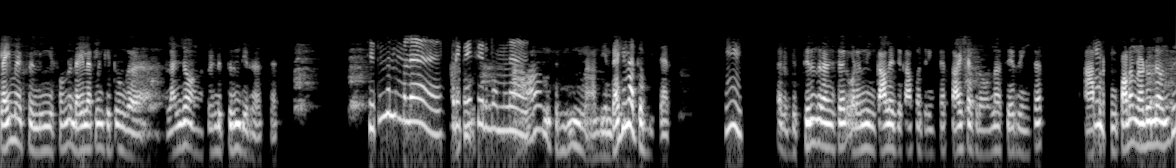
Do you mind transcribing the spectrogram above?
கிளைமேக்ஸ்ல நீங்க சொன்ன டைலாக்லாம் கேட்டு உங்க லஞ்சம் அவங்க ஃப்ரெண்டு திருந்திடுறாரு சார் திருந்தணும்ல. இப்படி பேசியிருப்போம்ல ஆமா சார் அது என் டைலாக் அப்படி சார் சார் இப்படி திருந்துறாங்க சார். உடனே நீங்க காலேஜை காப்பாத்துறீங்க சார். சாயிஷா கூட ஒன்னா சேர்றீங்க சார். அப்புறம் நீங்க படம் நடுவுல வந்து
